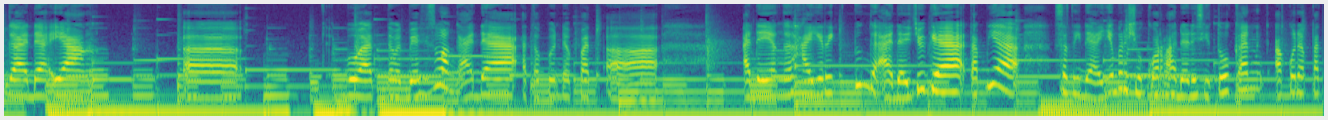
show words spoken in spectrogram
Nggak ada yang uh, buat dapat beasiswa nggak ada. Ataupun dapat uh, ada yang nge-hiring itu nggak ada juga. Tapi ya setidaknya bersyukurlah dari situ kan aku dapat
